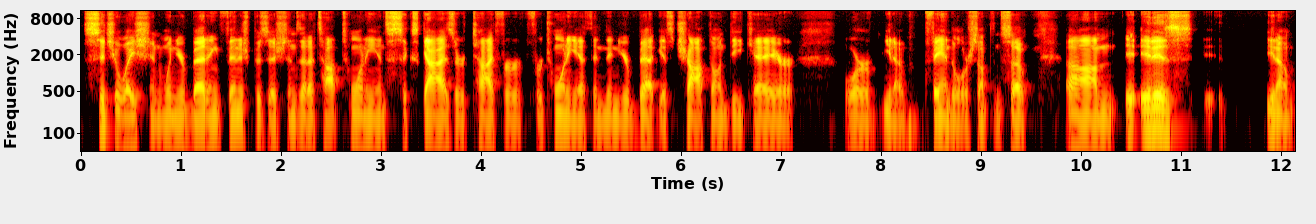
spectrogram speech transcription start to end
situation when you're betting finish positions at a top 20 and six guys are tied for for 20th and then your bet gets chopped on DK or or you know FanDuel or something. So um it, it is you know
